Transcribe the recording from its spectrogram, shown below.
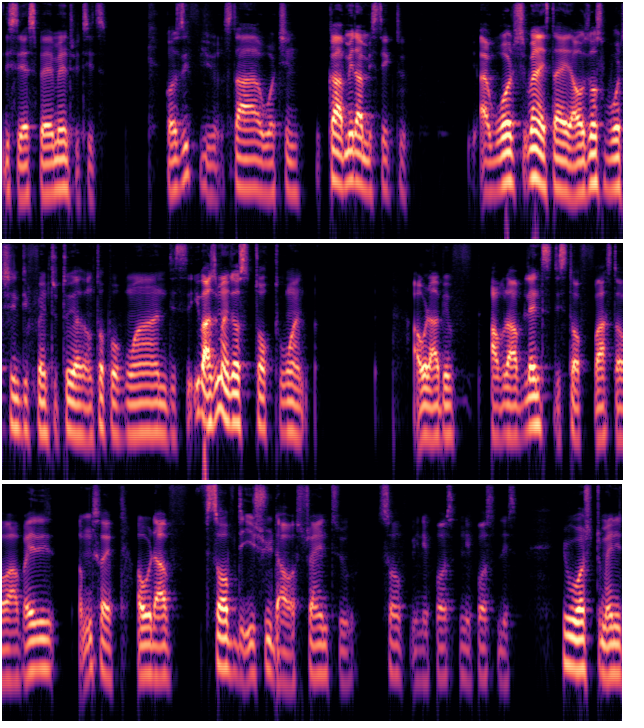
this experiment with it. Because if you start watching, cause I made that mistake too. I watched when I started, I was just watching different tutorials on top of one. This if I I just talked to one, I would have been I would have learned the stuff faster. Or I've already I'm sorry, I would have solved the issue that I was trying to solve in the first in the first place. You watch too many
